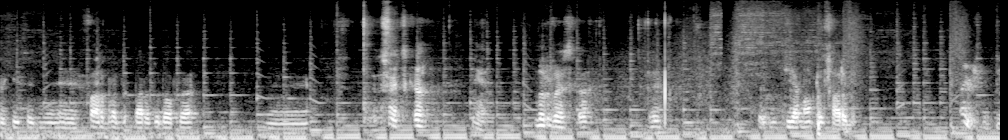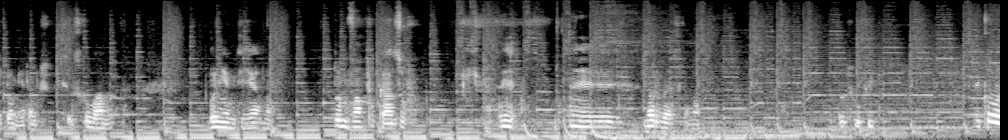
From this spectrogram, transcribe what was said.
jak jest e, farba bardzo dobra. E, Szwedzka, nie, norweska. Mam te farby. A już nie, pamiętam, się schowamy. Bo nie wiem gdzie mam. Bym wam pokazał. Yy, yy, Norweska, no. To. Tylko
